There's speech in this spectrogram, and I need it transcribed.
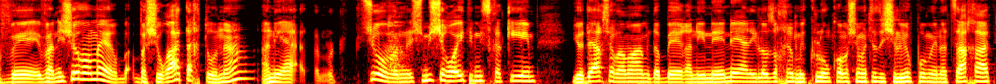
ו- ואני שוב אומר, בשורה התחתונה, אני, שוב, מי שרואה איתי משחקים, יודע עכשיו על מה אני מדבר, אני נהנה, אני לא זוכר מכלום, כל מה שמעתי זה שליברפול מנצחת.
